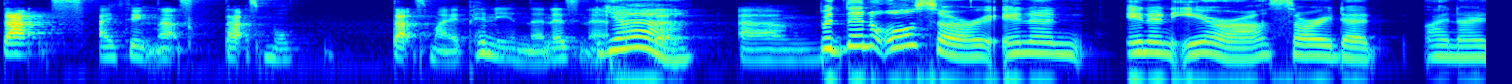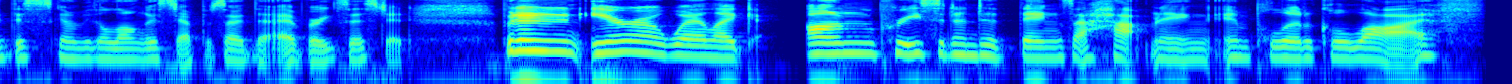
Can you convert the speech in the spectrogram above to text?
that's i think that's that's more that's my opinion then isn't it Yeah. but, um But then also in an in an era, sorry to I know this is going to be the longest episode that ever existed. But in an era where like unprecedented things are happening in political life,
